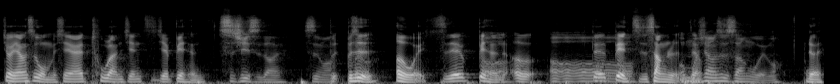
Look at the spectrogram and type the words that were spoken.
就好像是我们现在突然间直接变成石器时代是吗？不不是二维，直接变成哦二，哦哦哦，对，哦变直上人这样。我们现在是三维吗？对。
